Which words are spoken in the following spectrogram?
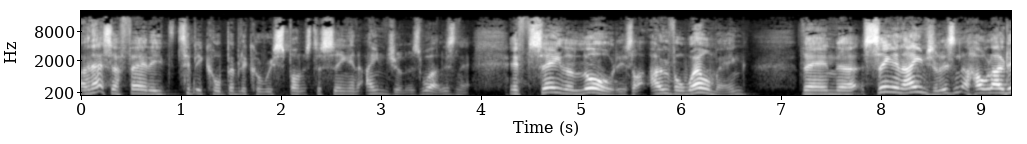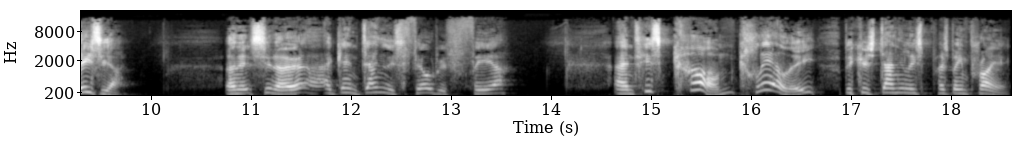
I mean, that's a fairly typical biblical response to seeing an angel as well, isn't it? If seeing the Lord is like overwhelming, then uh, seeing an angel isn't a whole load easier. And it's, you know, again, Daniel is filled with fear. And he's come clearly because Daniel is, has been praying.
